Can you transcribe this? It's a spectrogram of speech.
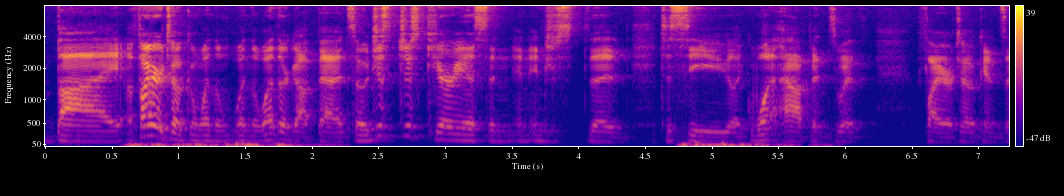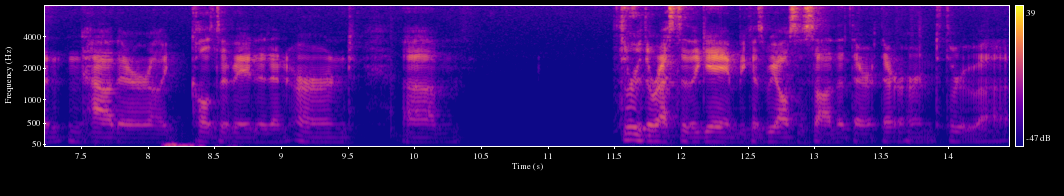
buy a fire token when the when the weather got bad. So just just curious and, and interested to see like what happens with fire tokens and, and how they're like cultivated and earned um, through the rest of the game because we also saw that they're they're earned through uh,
